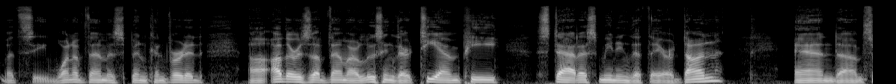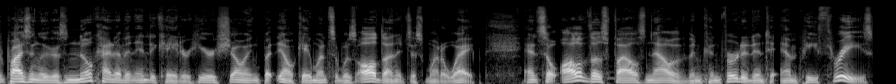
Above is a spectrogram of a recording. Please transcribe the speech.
let's see, one of them has been converted. Uh, others of them are losing their TMP status, meaning that they are done. And um, surprisingly, there's no kind of an indicator here showing, but you know, okay, once it was all done, it just went away. And so all of those files now have been converted into MP3s.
